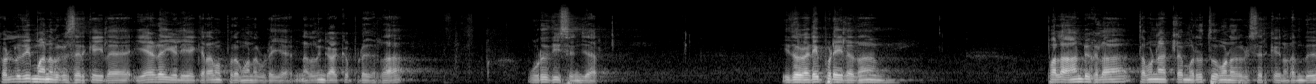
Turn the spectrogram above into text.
கல்லூரி மாணவர்கள் சேர்க்கையில் ஏழை எளிய கிராமப்புற மாணவருடைய நலன் காக்கப்படுகிறதா உறுதி செஞ்சார். இதோட அடிப்படையில் தான் பல ஆண்டுகளாக தமிழ்நாட்டில் மருத்துவ மாணவர்கள் சேர்க்கை நடந்து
